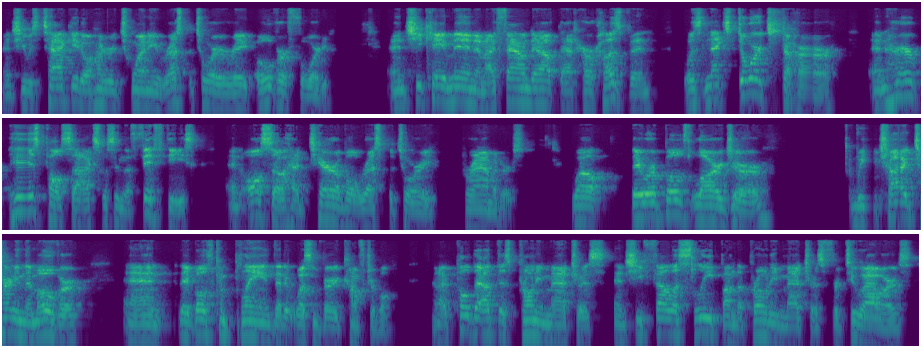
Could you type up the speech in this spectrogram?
And she was tachy to 120, respiratory rate over 40. And she came in and I found out that her husband was next door to her and her his pulse ox was in the 50s and also had terrible respiratory parameters. Well, they were both larger. We tried turning them over and they both complained that it wasn't very comfortable. And I pulled out this proning mattress and she fell asleep on the proning mattress for two hours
